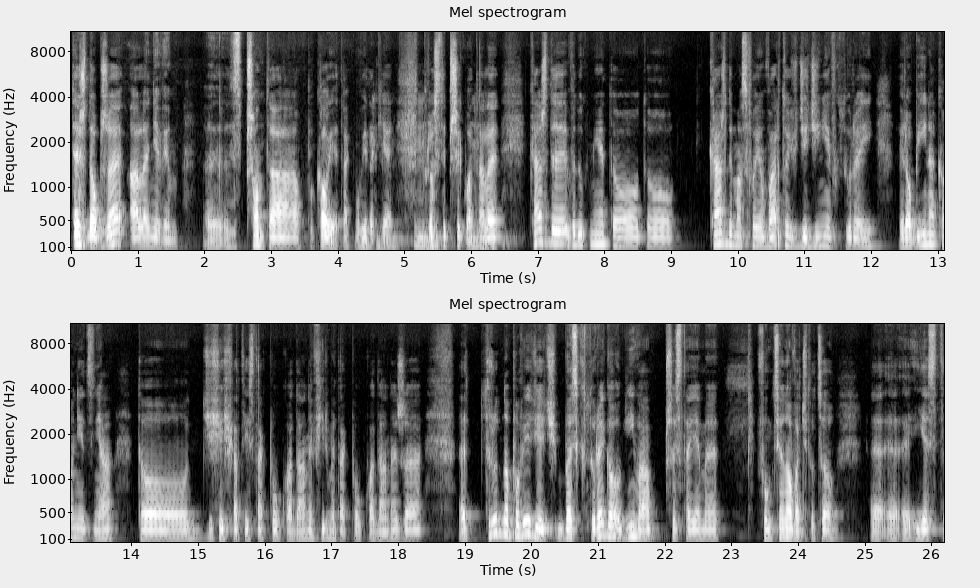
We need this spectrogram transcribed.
też dobrze, ale nie wiem, sprząta pokoje, tak? Mówię taki mm prosty przykład, mm ale każdy, według mnie, to, to każdy ma swoją wartość w dziedzinie, w której robi i na koniec dnia to dzisiaj świat jest tak poukładany, firmy tak poukładane, że e, trudno powiedzieć, bez którego ogniwa przestajemy funkcjonować. To, co e, e, jest,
